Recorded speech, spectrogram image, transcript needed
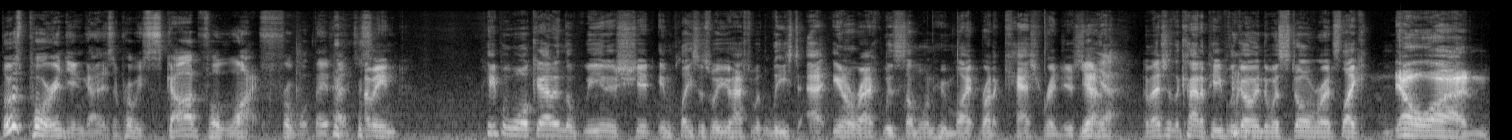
those poor Indian guys are probably scarred for life from what they've had to I mean, people walk out in the weirdest shit in places where you have to at least at, interact with someone who might run a cash register. Yeah. Yeah. Imagine the kind of people who go into a store where it's like, no one.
